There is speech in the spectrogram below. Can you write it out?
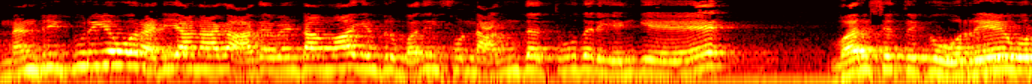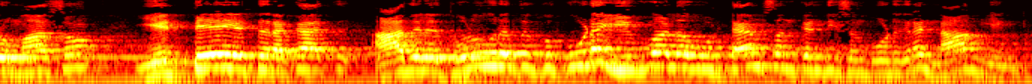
நன்றிக்குரிய ஒரு அடியானாக ஆக வேண்டாமா? என்று பதில் சொன்ன அந்த தூதர் எங்கே? வருஷத்துக்கு ஒரே ஒரு மாசம் எட்டே எட்டு ரக்காத்து அதுல தொழுகிறதுக்கு கூட இவ்வளவு டேர்ம்ஸ் அண்ட் கண்டிஷன் போடுகிற நாம் எங்கே?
